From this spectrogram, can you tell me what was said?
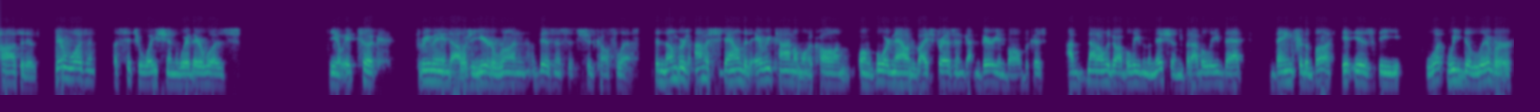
positive there wasn't a situation where there was you know it took $3 million a year to run a business that should cost less. The numbers, I'm astounded every time I'm on a call. I'm on the board now and the vice president, gotten very involved because I not only do I believe in the mission, but I believe that bang for the buck, it is the what we deliver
